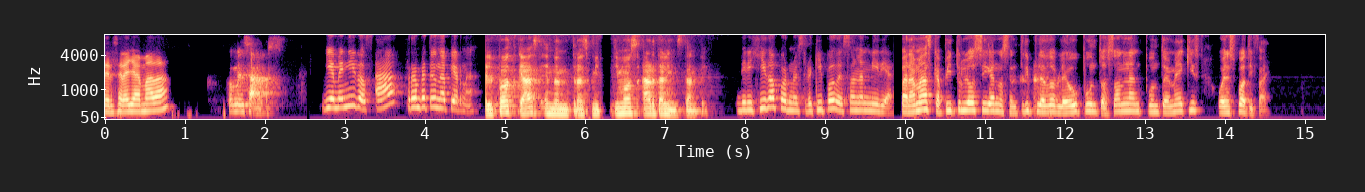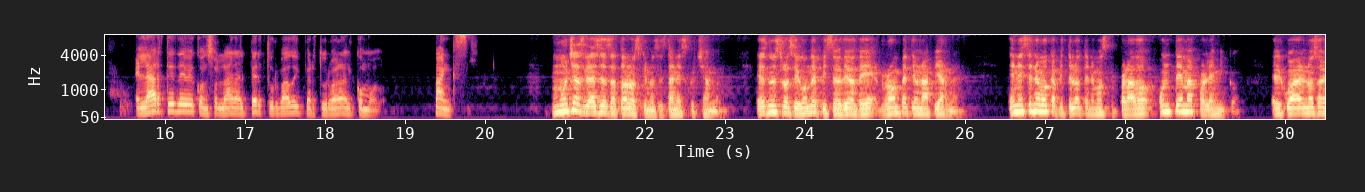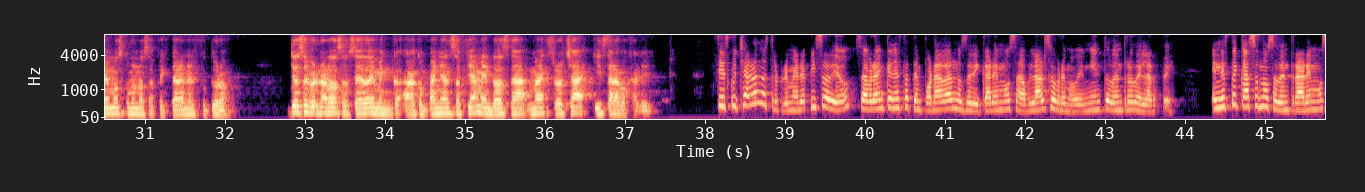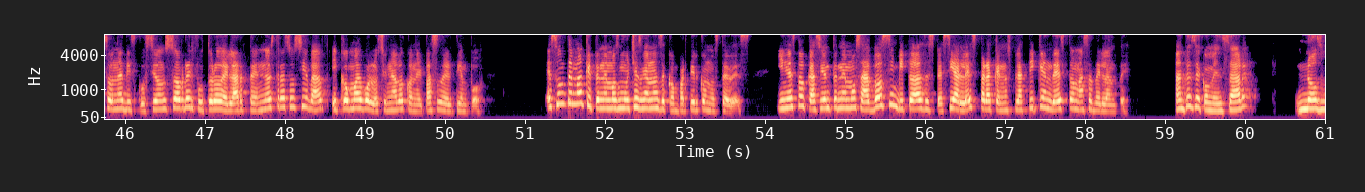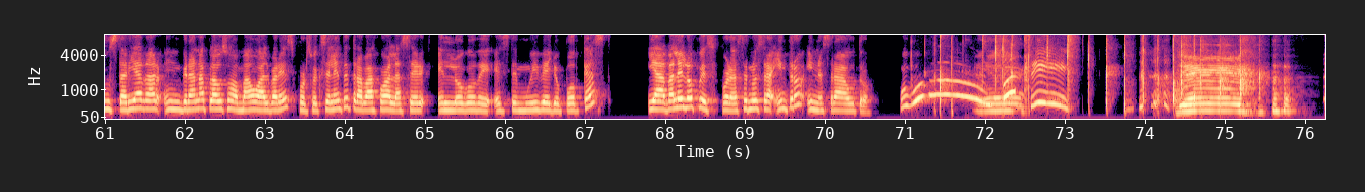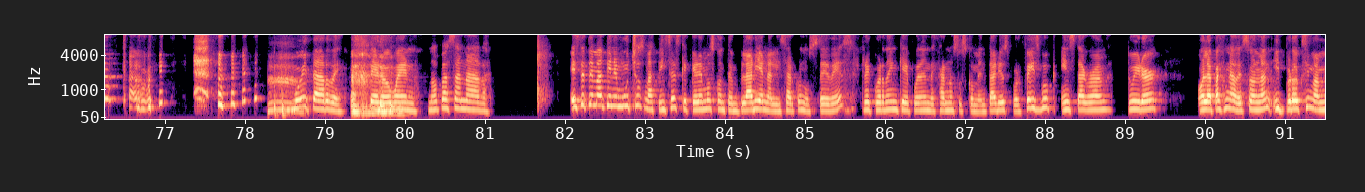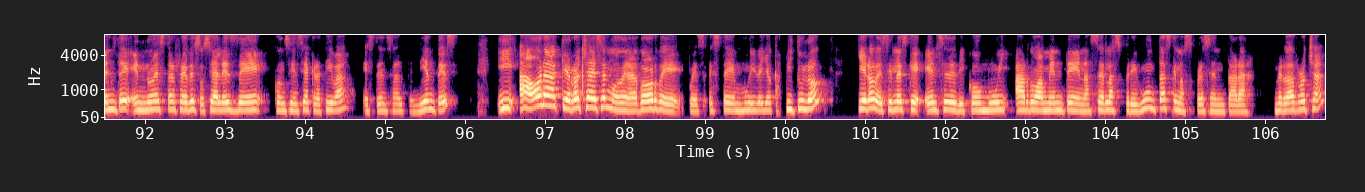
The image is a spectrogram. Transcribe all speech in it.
Tercera llamada. Comenzamos. Bienvenidos a Rómpete una pierna. El podcast en donde transmitimos arte al instante. Dirigido por nuestro equipo de Sonland Media. Para más capítulos, síganos en www.sonland.mx o en Spotify. El arte debe consolar al perturbado y perturbar al cómodo. Banksy. Muchas gracias a todos los que nos están escuchando. Es nuestro segundo episodio de Rómpete una pierna. En este nuevo capítulo tenemos preparado un tema polémico, el cual no sabemos cómo nos afectará en el futuro. Yo soy Bernardo Saucedo y me acompañan Sofía Mendoza, Max Rocha y Sara Bojalil. Si escucharon nuestro primer episodio, sabrán que en esta temporada nos dedicaremos a hablar sobre movimiento dentro del arte. En este caso nos adentraremos a una discusión sobre el futuro del arte en nuestra sociedad y cómo ha evolucionado con el paso del tiempo. Es un tema que tenemos muchas ganas de compartir con ustedes, y en esta ocasión tenemos a dos invitadas especiales para que nos platiquen de esto más adelante. Antes de comenzar, nos gustaría dar un gran aplauso a Mao Álvarez por su excelente trabajo al hacer el logo de este muy bello podcast y a Vale López por hacer nuestra intro y nuestra outro. ¡Uh, ¡Sí! Tarde. Muy tarde, pero bueno, no pasa nada. Este tema tiene muchos matices que queremos contemplar y analizar con ustedes. Recuerden que pueden dejarnos sus comentarios por Facebook, Instagram, Twitter o la página de Sonland y próximamente en nuestras redes sociales de Conciencia Creativa. Estén al pendientes. Y ahora que Rocha es el moderador de pues, este muy bello capítulo, quiero decirles que él se dedicó muy arduamente en hacer las preguntas que nos presentará. ¿Verdad, Rocha?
